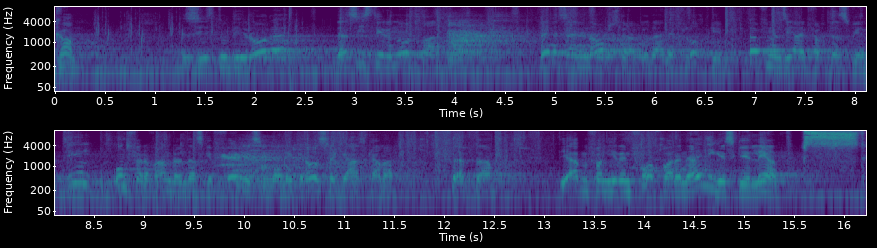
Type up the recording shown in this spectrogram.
Komm. Siehst du die Rohre? Das ist Ihr Notfallplan. Wenn es einen Aufstand oder eine Flucht gibt, öffnen Sie einfach das Ventil und verwandeln das Gefängnis in eine große Gaskammer. Verdammt. Die haben von ihren Vorfahren einiges gelernt. Psst.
